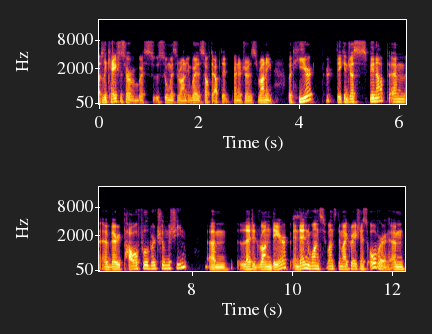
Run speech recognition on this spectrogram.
application server where SUM is running, where the software update manager is running. But here, they can just spin up um, a very powerful virtual machine, um, let it run there, and then once once the migration is over, um,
